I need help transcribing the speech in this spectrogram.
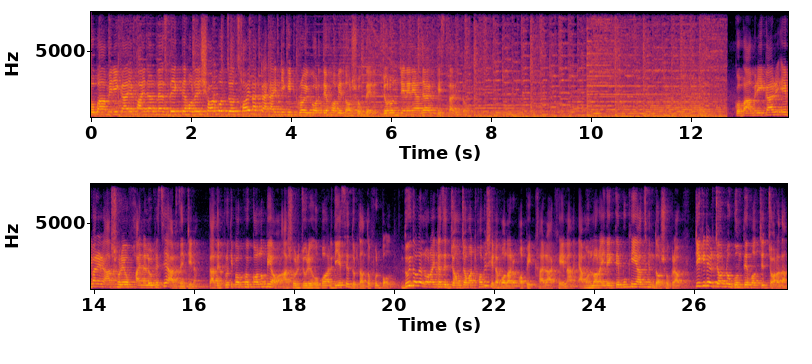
কোপা আমেরিকায় ফাইনাল ম্যাচ দেখতে হলে সর্বোচ্চ ছয় লাখ টাকায় টিকিট ক্রয় করতে হবে দর্শকদের। চলুন জেনে নেওয়া যাক বিস্তারিত। কোপা আমেরিকার এবারের আসরেও ফাইনালে উঠেছে আর্জেন্টিনা। তাদের প্রতিপক্ষ কলম্বিয়াও আসর জুড়ে উপহার দিয়েছে দুর্দান্ত ফুটবল। দুই দলের লড়াইটা যে জমজমাট হবে সেটা বলার অপেক্ষা রাখে না। এমন লড়াই দেখতে মুখিয়ে আছেন দর্শকরাও। টিকিটের জন্য গুনতে হচ্ছে চড়া দাম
